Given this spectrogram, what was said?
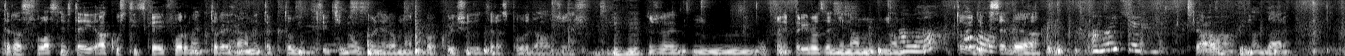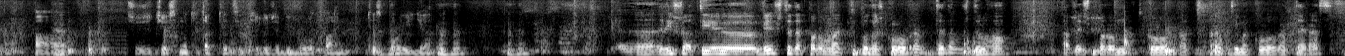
teraz vlastne v tej akustickej forme, ktorej hráme, tak to cítime úplne rovnako, ako Ríšo to teraz povedal, že, mm-hmm. že mm, úplne prirodzene nám, nám to ide k sebe a Ahojte. Čau. A, nadar. A, čiže tiež sme to takto cítili, že by bolo fajn to spojiť a uh-huh. Uh-huh. Uh, Ríšo, a ty uh, vieš teda porovnať, ty poznáš kolovrat teda už dlho a vieš porovnať kolovrat predtým a kolovrat teraz?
